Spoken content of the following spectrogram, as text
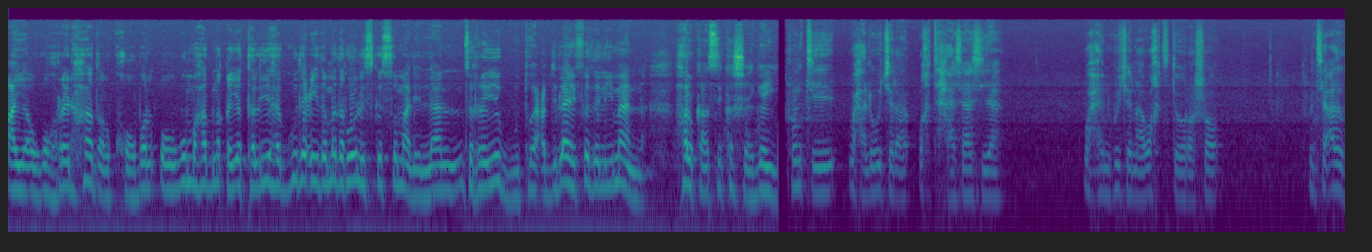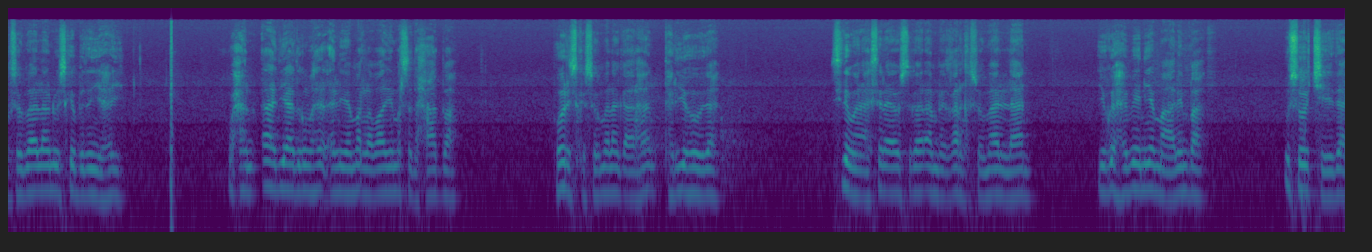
ayaa ugu horeyn hadal kooban oo ugu mahadnaqaya taliyaha guud ciidamada booliska somalilan sarreeye guuto cabdilaahi fadal iimaan halkaasi ka sheegay. Runtii waxaa lagu jiraa waqti xasaasiya. Waxaynu ku jirnaa waqti doorasho. Runtii cadowga somalilan uu iska badan yahay. Waxaan aad iyo aad uga mahad celinayaa mar labaad iyo mar saddexaadba. Booliska somalilan gaar ahaan taliyahooda sida wanaagsan ay u sugaan amniga qaranka somalilan iyagoo habeen iyo maalinba u soo jeeda.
